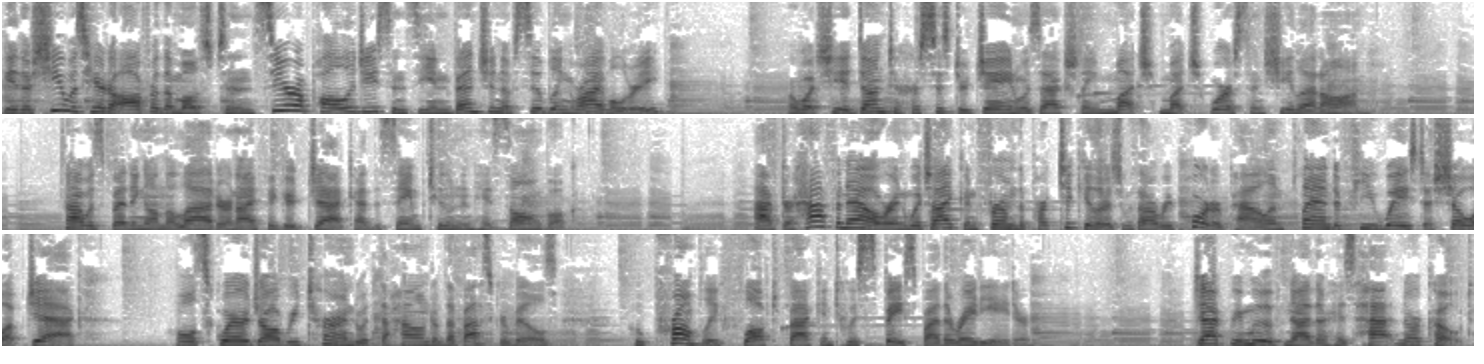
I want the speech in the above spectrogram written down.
Either she was here to offer the most sincere apology since the invention of sibling rivalry, or what she had done to her sister Jane was actually much, much worse than she let on. I was betting on the latter, and I figured Jack had the same tune in his songbook. After half an hour in which I confirmed the particulars with our reporter pal and planned a few ways to show up Jack, old Squarejaw returned with the hound of the Baskervilles, who promptly flopped back into his space by the radiator. Jack removed neither his hat nor coat,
